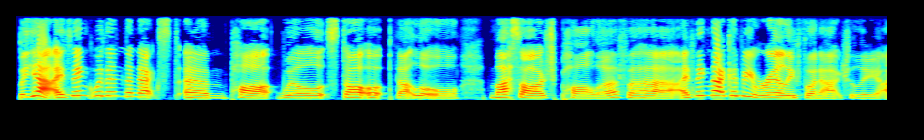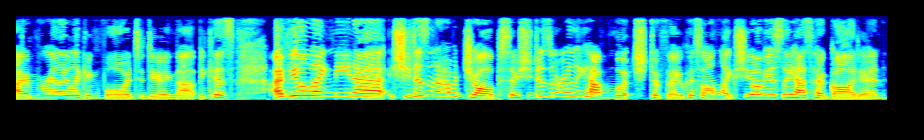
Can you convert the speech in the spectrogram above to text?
But yeah, I think within the next um, part, we'll start up that little massage parlor for her. I think that could be really fun actually. I'm really looking forward to doing that because I feel like Nina, she doesn't have a job, so she doesn't really have much to focus on. Like she obviously has her garden,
